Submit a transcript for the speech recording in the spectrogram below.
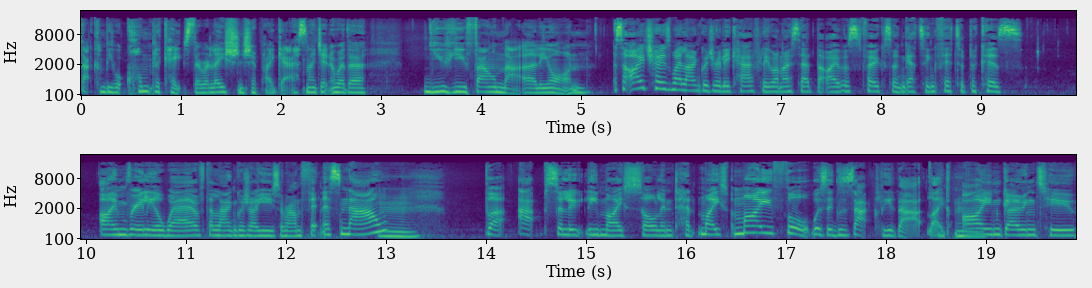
that can be what complicates the relationship, I guess. And I don't know whether you you found that early on. So I chose my language really carefully when I said that I was focused on getting fitter because I'm really aware of the language I use around fitness now. Mm. But absolutely, my sole intent, my my thought was exactly that. Like, mm. I'm going to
